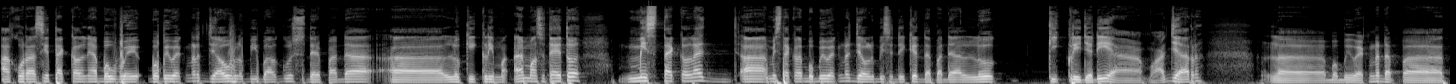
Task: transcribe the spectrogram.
akurasi tackle-nya Bobby, Bobby Wagner jauh lebih bagus daripada uh, Lucky Klee. Eh, maksudnya itu miss tackle-nya uh, miss tackle Bobby Wagner jauh lebih sedikit daripada Luke Kikli jadi ya wajar Le, Bobby Wagner dapat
